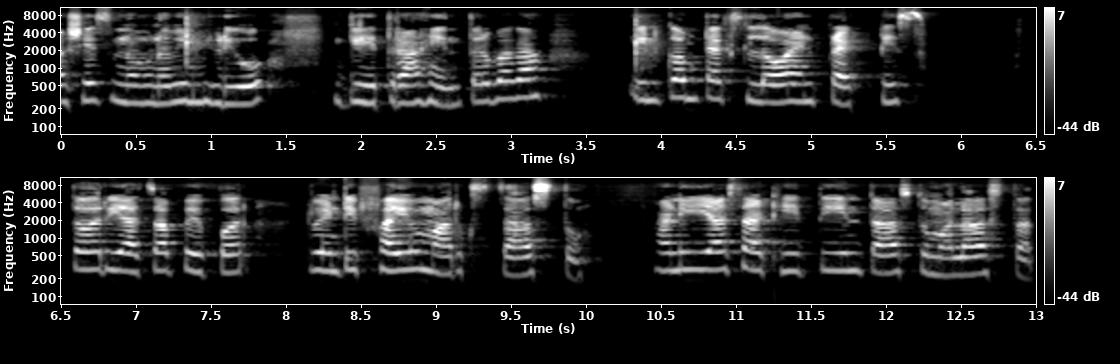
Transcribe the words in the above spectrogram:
असेच नवनवीन व्हिडिओ घेत राहीन. तर बघा income tax law and practice तर याचा पेपर ट्वेंटी फाईव्ह मार्क्सचा असतो आणि यासाठी तीन तास तुम्हाला असतात.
